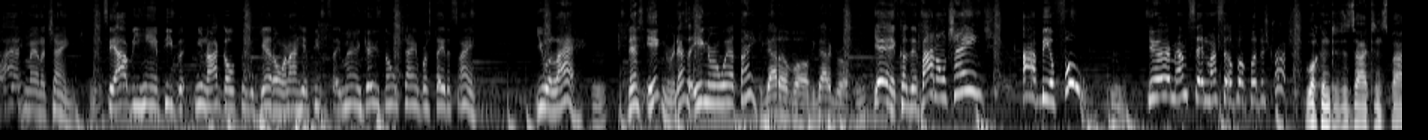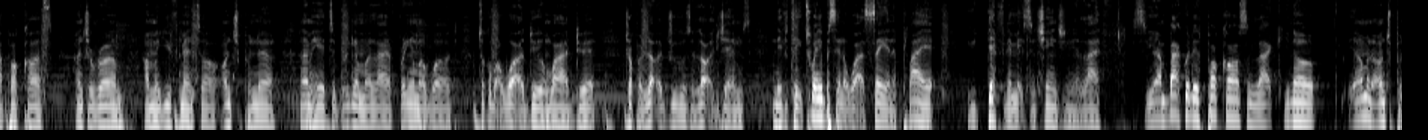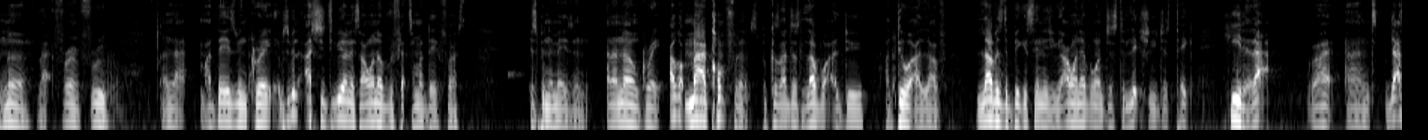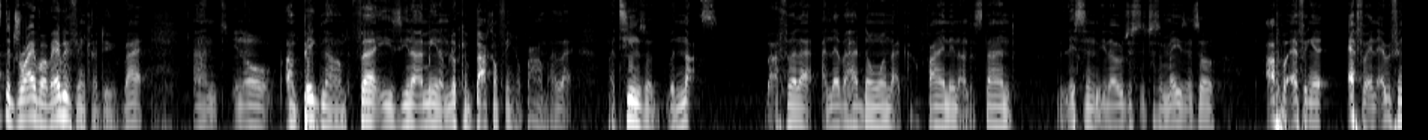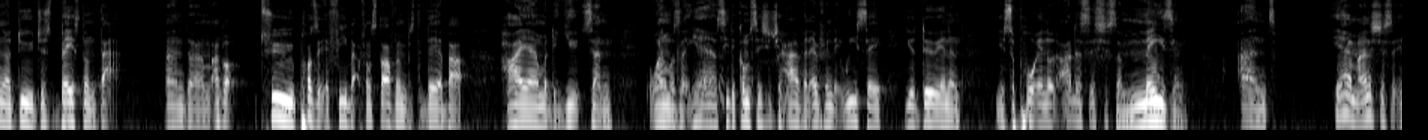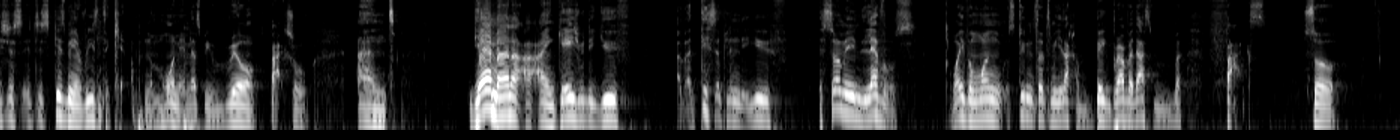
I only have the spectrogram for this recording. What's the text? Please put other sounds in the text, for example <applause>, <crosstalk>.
Wise man of change. See, I'll be hearing people, you know, I go through the ghetto and I hear people say, man, gays don't change, bro, stay the same. You a lie. Hmm? That's ignorant. That's an ignorant way of thinking. You gotta evolve. You gotta grow. Hmm? Yeah, because if I don't change, I'll be a fool. Hmm? You heard me? I'm setting myself up for destruction. Welcome to Desire to Inspire podcast. I'm Jerome. I'm a youth mentor, entrepreneur, and I'm here to bring in my life, bring in my world, talk about what I do and why I do it, drop a lot of jewels, a lot of gems, and if you take 20% of what I say and apply it, you definitely make some change in your life. So yeah, I'm back with this podcast and like, you know, you know I'm an entrepreneur, like through and through. And like my day's been great. It's been actually to be honest, I want to reflect on my day first. It's been amazing. And I know I'm great. I got mad confidence because I just love what I do. I do what I love. Love is the biggest energy. I want everyone just to literally just take heed of that. Right? And that's the driver of everything I do, right? And you know, I'm big now, I'm 30s, you know what I mean? I'm looking back, I'm thinking, wow man, like my teams were, were nuts. But I feel like I never had no one that could find in, understand, listen. You know, it just it's just amazing. So I put in, effort in everything I do just based on that. And um, I got two positive feedback from staff members today about how I am with the youths. And one was like, "Yeah, I see the conversations you have and everything that we say you're doing and you're supporting." Others, it's just amazing. And yeah, man, it's just it's just it just gives me a reason to get up in the morning. Let's be real factual. And yeah, man, I, I engage with the youth. I discipline the youth. There's so many levels. What even one student said to me, "You're like a big brother." That's b- facts. So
